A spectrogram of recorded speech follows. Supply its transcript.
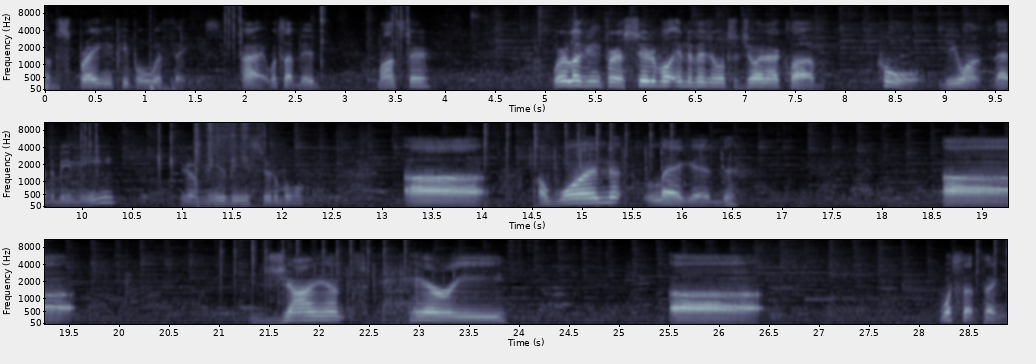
of spraying people with things. Alright, what's up, dude? Monster? We're looking for a suitable individual to join our club. Cool. Do you want that to be me? You want me to be suitable? Uh, a one-legged, uh, giant, hairy, uh, what's that thing?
